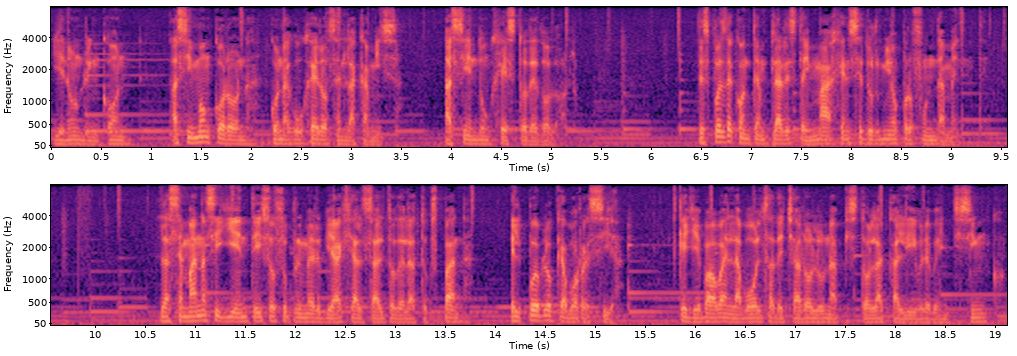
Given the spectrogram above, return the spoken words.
y en un rincón, a Simón Corona con agujeros en la camisa, haciendo un gesto de dolor. Después de contemplar esta imagen, se durmió profundamente. La semana siguiente hizo su primer viaje al Salto de la Tuxpana, el pueblo que aborrecía, que llevaba en la bolsa de Charol una pistola calibre 25,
